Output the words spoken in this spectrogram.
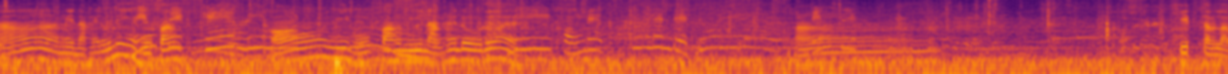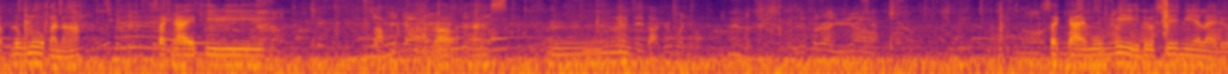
อ๋อมีหนังให้ดูนี่ไงมิหูวฟัง สิกเกมมีหมอ๋อ ดมีหูฟัง มีหนังให้ดูด้วย มีของเด็กเครื่องเล่นเด็กด้วยเนี่ยอ๋อมิวสิก คิดสำหรับลูกๆอะเนาะสกายทีวีก็สกายมูฟวี่ดูซิมีอะไรดู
